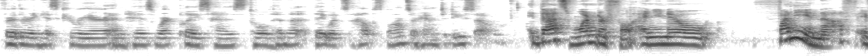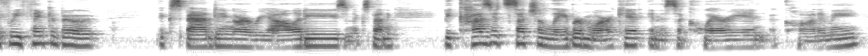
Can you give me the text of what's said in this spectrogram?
furthering his career and his workplace has told him that they would help sponsor him to do so That's wonderful. And you know, funny enough, if we think about expanding our realities and expanding, because it's such a labor market in this Aquarian economy,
